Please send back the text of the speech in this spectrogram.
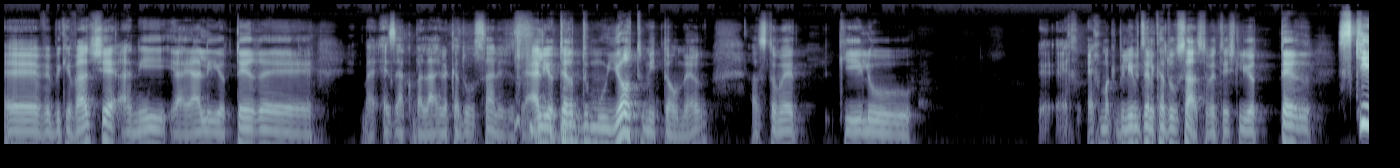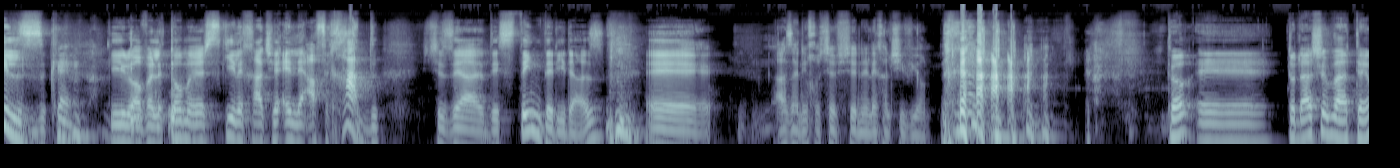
אה, ומכיוון שאני, היה לי יותר, אה, איזה הקבלה לכדורסל יש היה לי יותר דמויות מתומר, אז זאת אומרת, כאילו, איך, איך מקבילים את זה לכדורסל? זאת אומרת, יש לי יותר skills, כן. כאילו, אבל לתומר יש skill אחד שאין לאף אחד, שזה ה-this thing that he does. אה, אז אני חושב שנלך על שוויון. טוב, אה, תודה שבאתם.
